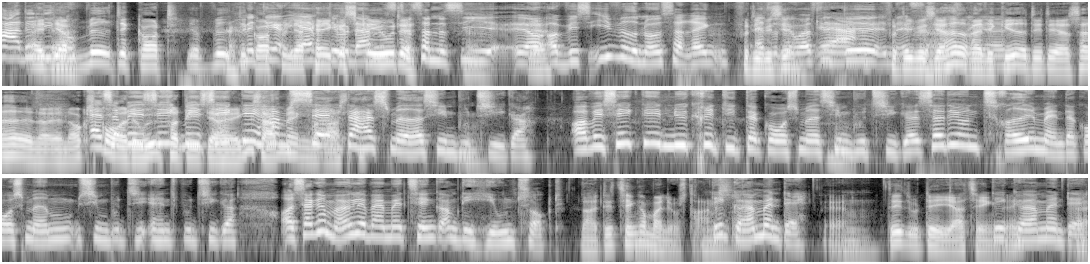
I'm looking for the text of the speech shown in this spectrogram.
har det at jeg ved det godt, jeg ved det, godt, men jeg kan det ikke er jo skrive det. sådan at sige, øh, Ja. og hvis I ved noget, så ring. Fordi hvis det er jo jeg- også lidt Ja. det, Fordi hvis jeg havde næste, redigeret det der, så havde jeg nok skåret Altså, det hvis ud, ikke, fordi hvis der er ikke ingen det er ham sammenhæng med selv, resten. der har smadret sine butikker, og hvis ikke det er nykredit, der går og smadrer sine butikker, så er det jo en tredje mand, der går og smadrer sine buti- hans butikker. Og så kan man jo ikke lade være med at tænke, om det er hævntogt. Nej, det tænker man jo straks. Det gør man da. Ja, det er jo det, jeg tænker. Det gør man da. Ja.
